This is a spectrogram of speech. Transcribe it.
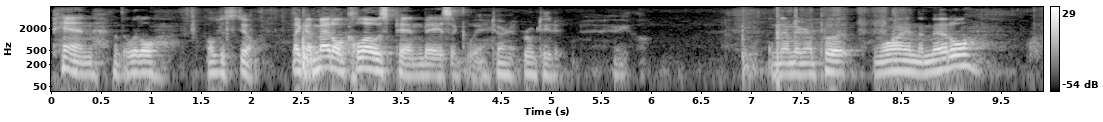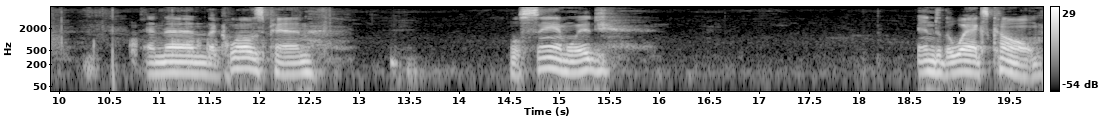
pin with a little, Hold it still. like a metal clothespin, basically. Turn it, rotate it. There you go. And then we're gonna put one in the middle, and then the clothespin will sandwich into the wax comb.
